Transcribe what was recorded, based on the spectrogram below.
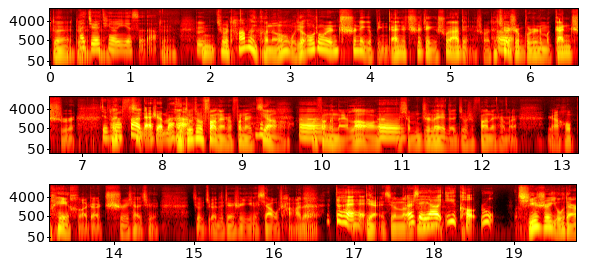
对还觉得挺有意思的。对。嗯，就是他们可能，我觉得欧洲人吃那个饼干，就吃这个苏打饼的时候，他确嗯。实不是那么干吃，就是它它既放点什么哎，哈都，就放点什么放点酱，嗯。放个奶酪嗯。什么之类的，就是放在上面，然后配合着吃下去，就觉得这是一个下午茶的 对，点心了。而且要一口入，其实有点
